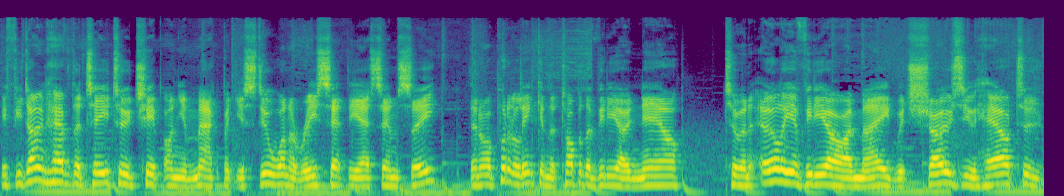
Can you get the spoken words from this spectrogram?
If you don't have the T2 chip on your Mac but you still want to reset the SMC, then I'll put a link in the top of the video now to an earlier video I made which shows you how to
